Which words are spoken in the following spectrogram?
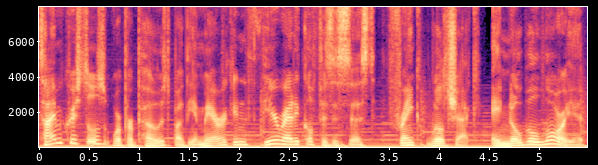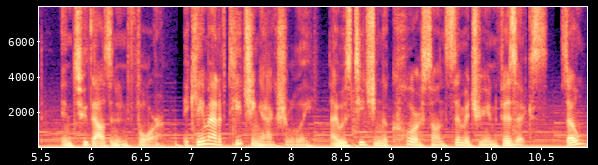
Time crystals were proposed by the American theoretical physicist Frank Wilczek, a Nobel laureate in 2004. It came out of teaching, actually. I was teaching a course on symmetry in physics. So,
